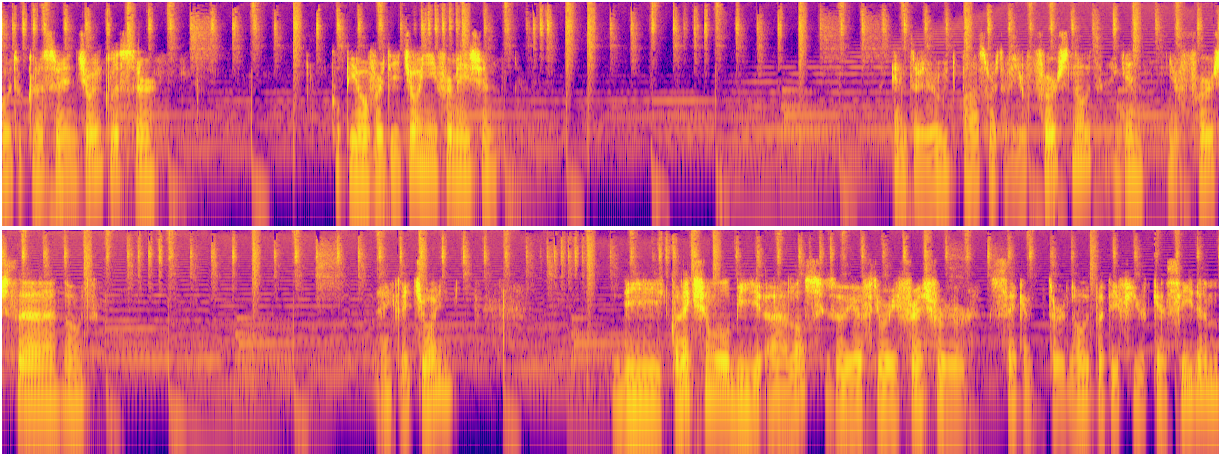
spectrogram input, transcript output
go to cluster and join cluster, copy over the join information, enter the root password of your first node, again your first uh, node, and click join. The connection will be uh, lost, so you have to refresh for your second, third node, but if you can see them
